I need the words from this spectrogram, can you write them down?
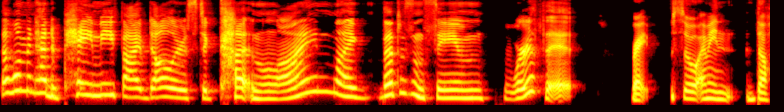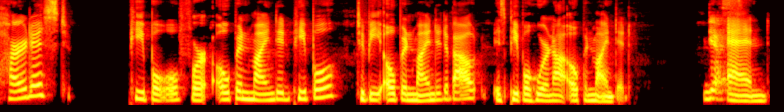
that woman had to pay me $5 to cut in line. Like, that doesn't seem worth it. Right. So, I mean, the hardest people for open minded people to be open minded about is people who are not open minded. Yes. And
